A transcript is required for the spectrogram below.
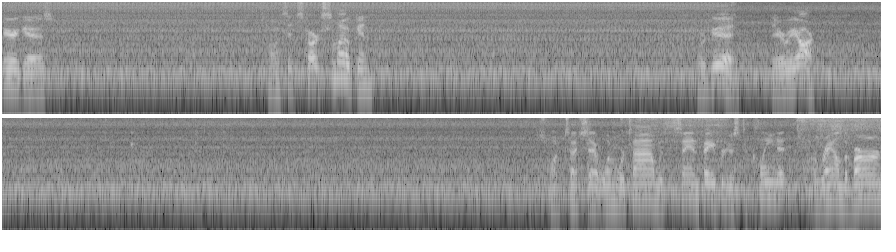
Here it goes. Once it starts smoking, we're good. There we are. Just want to touch that one more time with sandpaper just to clean it around the burn.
